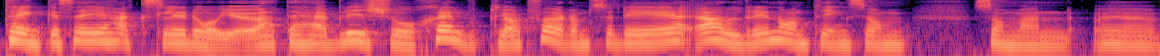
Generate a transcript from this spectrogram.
tänker sig Huxley då ju att det här blir så självklart för dem så det är aldrig någonting som, som man eh,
